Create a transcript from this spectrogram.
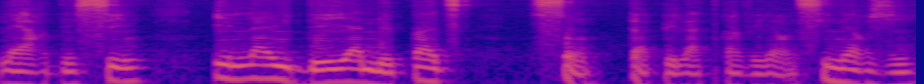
la RDC et l'AUDA NEPAD sont appelés à travailler en synergie.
